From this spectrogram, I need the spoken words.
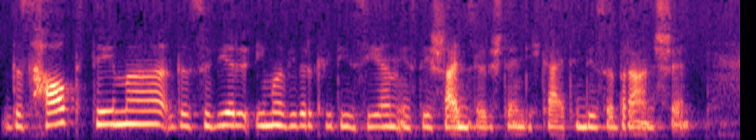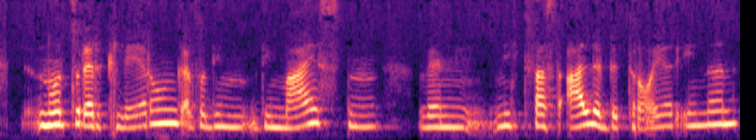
Das Hauptthema, das wir immer wieder kritisieren, ist die Scheinselbstständigkeit in dieser Branche. Nur zur Erklärung, also die, die meisten, wenn nicht fast alle BetreuerInnen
